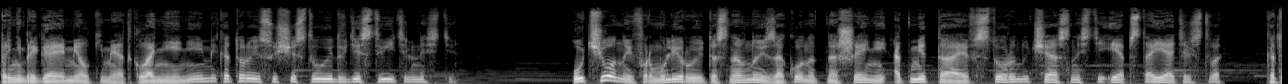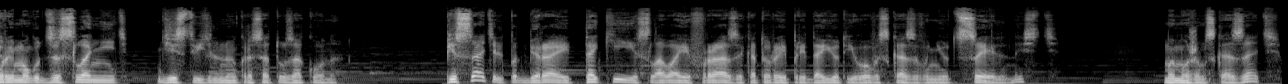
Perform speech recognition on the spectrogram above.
пренебрегая мелкими отклонениями, которые существуют в действительности. Ученый формулирует основной закон отношений, отметая в сторону частности и обстоятельства – которые могут заслонить действительную красоту закона. Писатель подбирает такие слова и фразы, которые придают его высказыванию цельность. Мы можем сказать,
